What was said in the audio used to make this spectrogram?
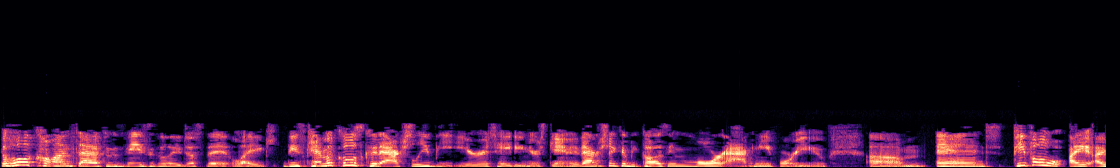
the whole concept was basically just that like these chemicals could actually be irritating your skin. It actually could be causing more acne for you. Um, and people, I, I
